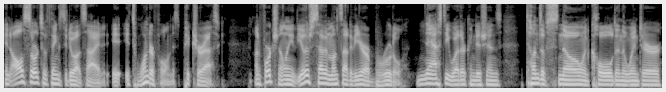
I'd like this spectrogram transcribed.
and all sorts of things to do outside. it's wonderful and it's picturesque. Unfortunately, the other seven months out of the year are brutal. Nasty weather conditions, tons of snow and cold in the winter.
